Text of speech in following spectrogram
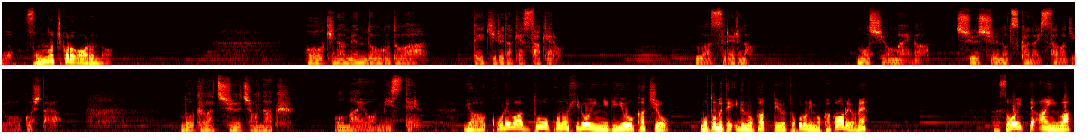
おそんな力があるんだ大きな面倒事は、できるだけ避けろ。忘れるな。もしお前が収拾のつかない騒ぎを起こしたら、僕は躊躇なくお前を見捨てる。いやこれはどうこのヒロインに利用価値を求めているのかっていうところにも関わるよねそう言ってアインは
